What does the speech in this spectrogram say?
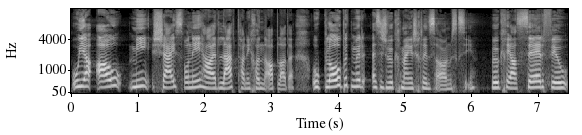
Und ja, all mein Scheiß, den ich erlebt habe, konnte ich abladen. Und glaubt mir, es war wirklich manchmal ein bisschen armes. Wirklich, ja, sehr viel.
